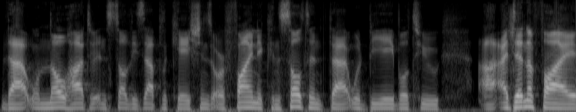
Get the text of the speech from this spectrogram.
that will know how to install these applications or find a consultant that would be able to uh, identify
